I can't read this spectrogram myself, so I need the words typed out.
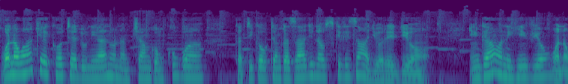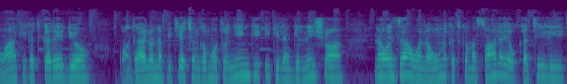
Wanawake kote duniani wana mchango mkubwa katika utangazaji na usikilizaji wa redio. Ingawa ni hivyo, wanawake katika redio wangali wanapitia changamoto nyingi ikilinganishwa na wenzao wanaume katika masuala ya ukatili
